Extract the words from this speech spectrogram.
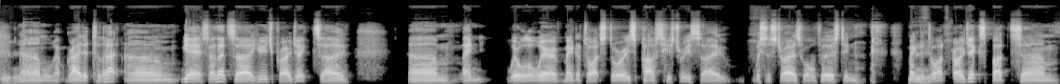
Mm-hmm. Um, we'll upgrade it to that. Um, yeah, so that's a huge project. So, um, and we're all aware of magnetite stories, past history. So Western Australia is well versed in magnetite mm-hmm. projects. But um,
